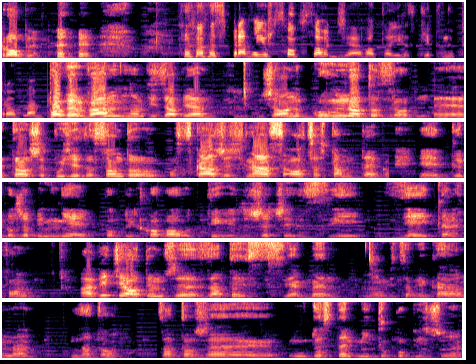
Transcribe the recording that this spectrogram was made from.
problem. Sprawy już są w sądzie, oto jest jedyny problem. Powiem wam, no widzowie, że on gówno to zrobi. E, to, że pójdzie do sądu oskarżyć nas o coś tamtego. E, tylko żeby nie publikował tych rzeczy z jej, z jej telefonu. A wiecie o tym, że za to jest jakby no, widzowie karane? Za to. Za to, że udostępni to publicznie.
